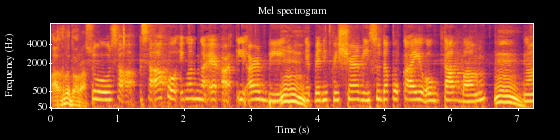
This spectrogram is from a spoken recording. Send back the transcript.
ah, Rodora. So sa sa ako ingon nga ER- ERB nga beneficiary so dako kayo og tabang nga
